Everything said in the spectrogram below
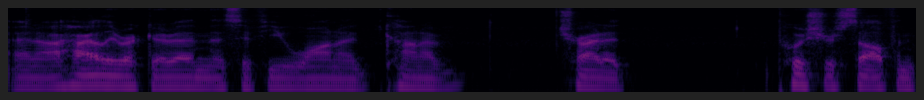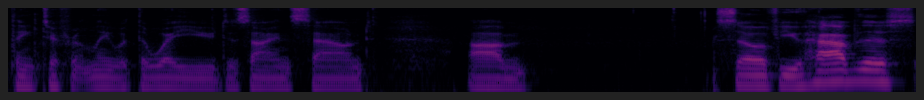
And I highly recommend this if you want to kind of try to push yourself and think differently with the way you design sound. Um, so if you have this,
